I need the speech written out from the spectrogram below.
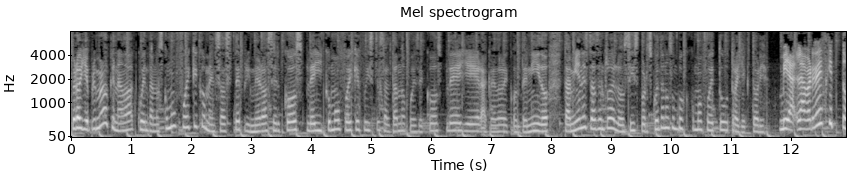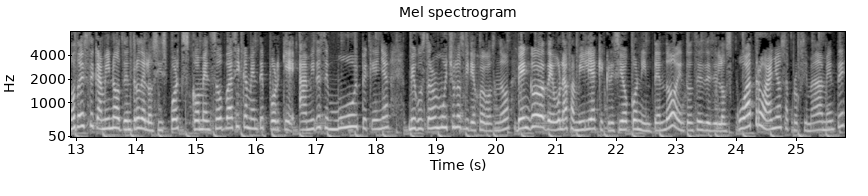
Pero oye, primero que nada, cuéntanos, ¿cómo fue que comenzaste primero a hacer cosplay y cómo fue que fuiste saltando pues de cosplayer a creador de contenido? También estás dentro de los esports. Cuéntanos un poco cómo fue tu trayectoria. Mira, la verdad es que todo este camino dentro de los esports comenzó básicamente porque a mí desde muy pequeña me gustaron mucho los videojuegos, ¿no? Vengo de una familia que creció con Nintendo, entonces desde los cuatro años aproximadamente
